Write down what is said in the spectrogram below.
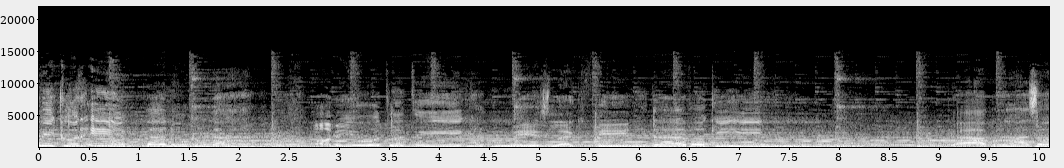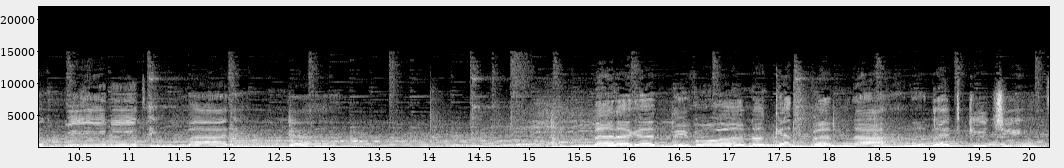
mikor éppen unnám. Amióta téged nézlek, fényed elvakít. Kábrázat bénít immár engem. Melegedni volna kedven nálad egy kicsit,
